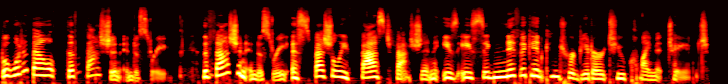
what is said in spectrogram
But what about the fashion industry? The fashion industry, especially fast fashion, is a significant contributor to climate change.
